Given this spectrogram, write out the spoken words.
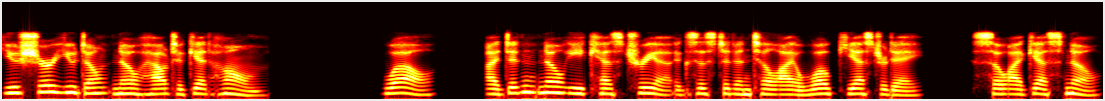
You sure you don't know how to get home? Well, I didn't know Equestria existed until I awoke yesterday, so I guess no,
